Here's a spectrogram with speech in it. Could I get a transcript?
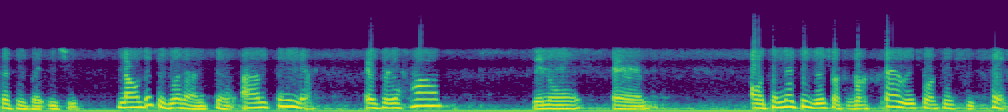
this is the issue. Now, this is what I'm saying. I'm saying that if we have, you know, um, alternative resources or fair resources to spend,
